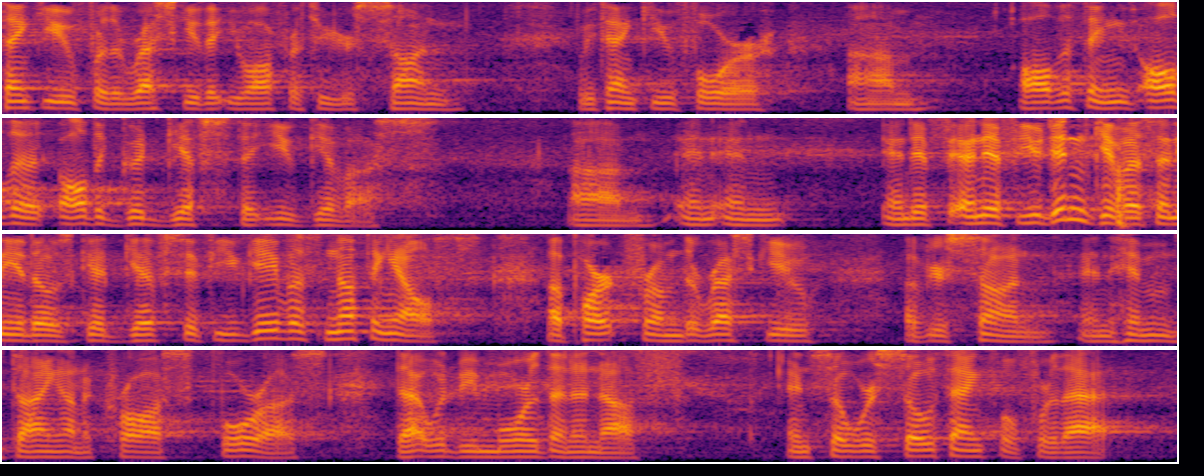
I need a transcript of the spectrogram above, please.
Thank you for the rescue that you offer through your Son. We thank you for. Um, all the things, all the, all the good gifts that you give us. Um, and, and, and, if, and if you didn't give us any of those good gifts, if you gave us nothing else apart from the rescue of your Son and Him dying on a cross for us, that would be more than enough. And so we're so thankful for that.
